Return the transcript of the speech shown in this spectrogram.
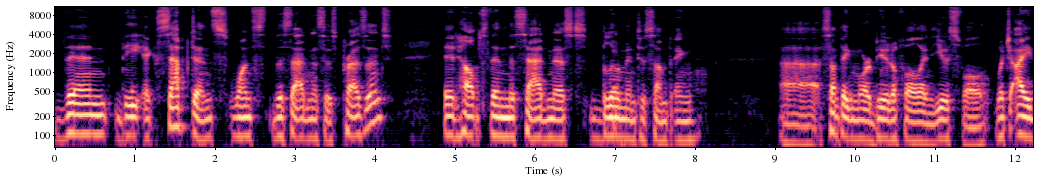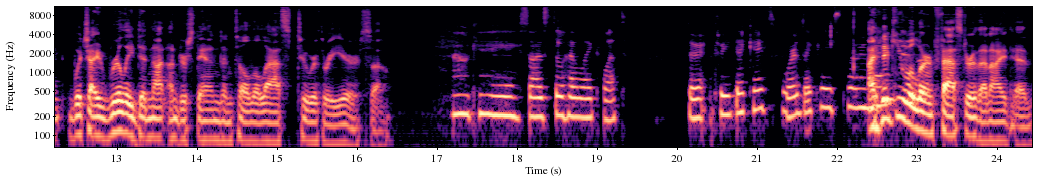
then the acceptance, once the sadness is present, it helps then the sadness bloom into something uh, something more beautiful and useful, which I which I really did not understand until the last two or three years. So, okay, so I still have like what three decades, four decades to learn. I think you will learn faster than I did.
